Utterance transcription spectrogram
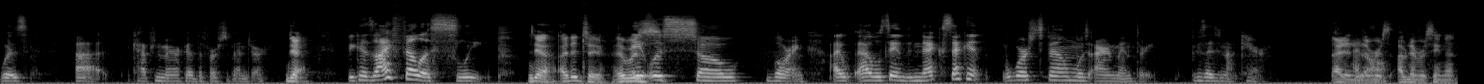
was uh, Captain America: The First Avenger Yeah. Because I fell asleep. Yeah, I did too. It was, It was so boring. I I will say the next second worst film was Iron Man three because I did not care. I didn't never all. I've never seen it.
